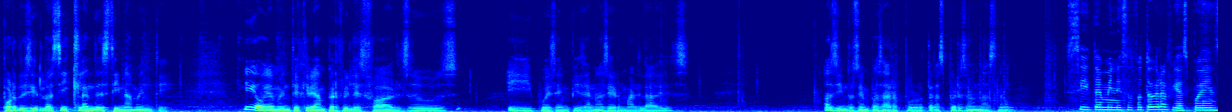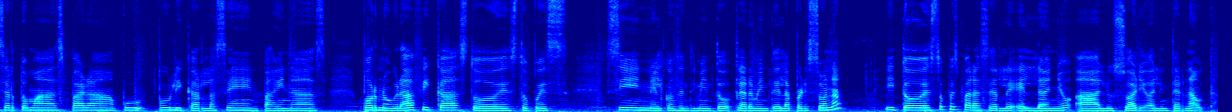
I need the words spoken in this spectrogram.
por decirlo así, clandestinamente. Y obviamente crean perfiles falsos y pues empiezan a hacer maldades haciéndose pasar por otras personas, ¿no? Sí, también esas fotografías pueden ser tomadas para publicarlas en páginas pornográficas, todo esto pues sin el consentimiento claramente de la persona y todo esto pues para hacerle el daño al usuario, al internauta.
